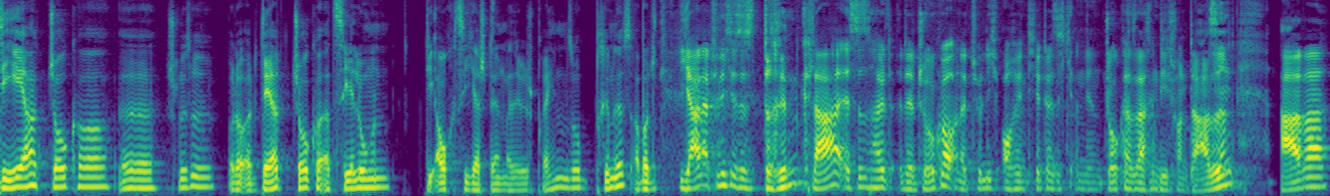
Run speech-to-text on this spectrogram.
der Joker-Schlüssel oder, oder der Joker-Erzählungen, die auch sicherstellen, was wir besprechen, so drin ist. Aber Ja, natürlich ist es drin, klar, es ist halt der Joker und natürlich orientiert er sich an den Joker-Sachen, die schon da sind. Aber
